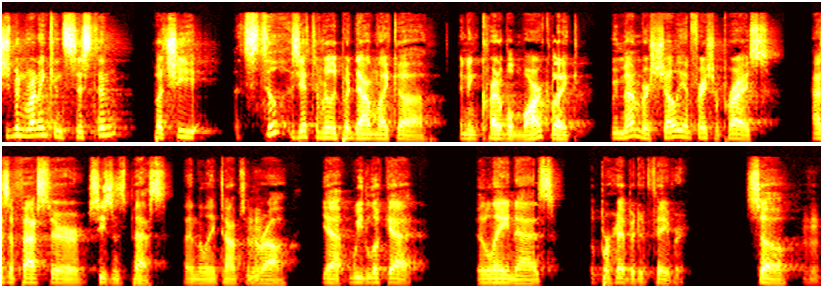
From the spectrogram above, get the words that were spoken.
she's been running consistent, but she still has yet to really put down like a an incredible mark. Like remember, Shelly-Ann Fraser-Pryce has a faster season's best than Elaine Thompson Mhm. Herah. Yeah, we look at Elaine as the prohibited favorite. So Mhm.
